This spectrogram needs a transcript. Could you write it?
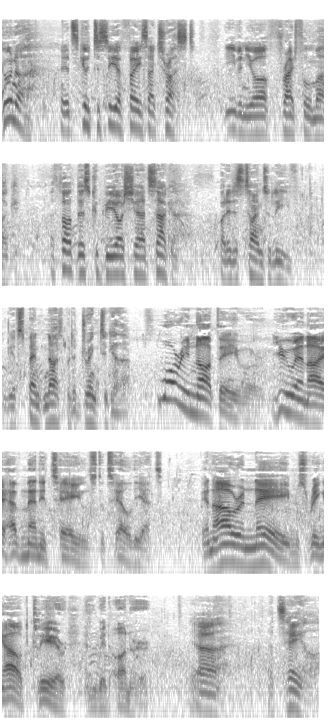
Gunnar, it's good to see a face I trust. Even your frightful mug. I thought this could be your shared saga, but it is time to leave. We have spent naught but a drink together. Worry not, Eivor. You and I have many tales to tell yet. And our names ring out clear and with honor. Yeah, a tale.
